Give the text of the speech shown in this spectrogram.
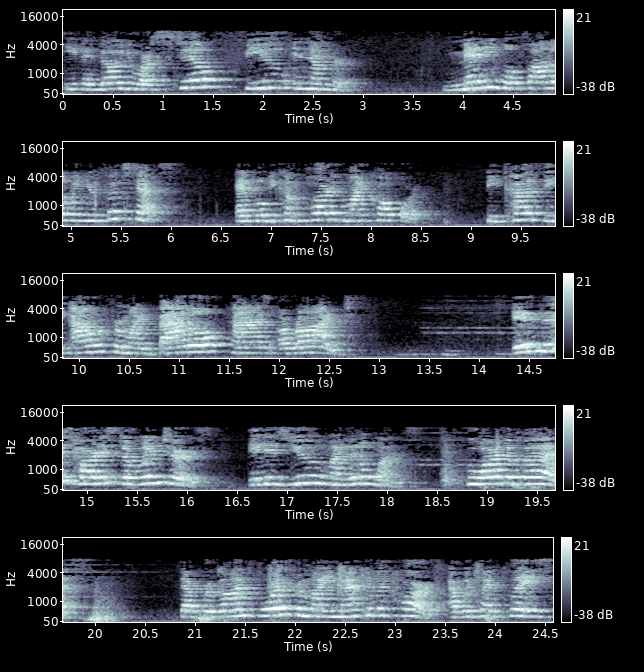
Even though you are still few in number, many will follow in your footsteps and will become part of my cohort because the hour for my battle has arrived. In this hardest of winters, it is you, my little ones, who are the buds that were gone forth from my immaculate heart, at which I place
